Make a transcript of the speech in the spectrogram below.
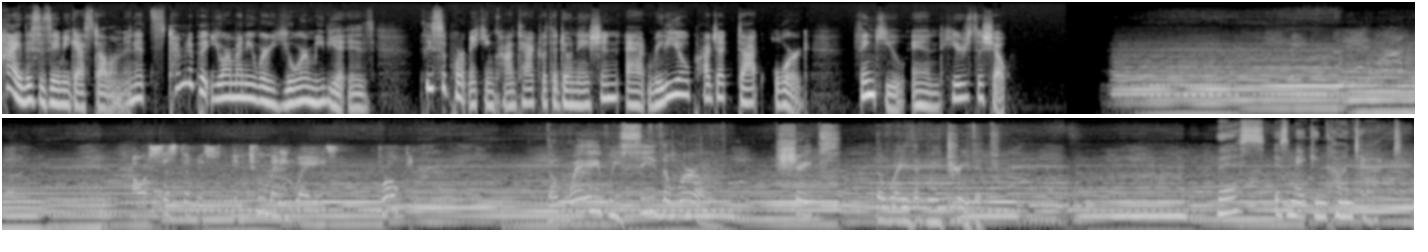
Hi, this is Amy Gastelum, and it's time to put your money where your media is. Please support Making Contact with a donation at radioproject.org. Thank you, and here's the show. Our system is, in too many ways, broken. The way we see the world shapes the way that we treat it. This is Making Contact.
